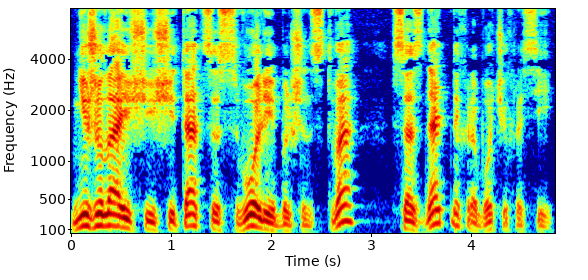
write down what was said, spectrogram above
не желающее считаться с волей большинства сознательных рабочих России.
